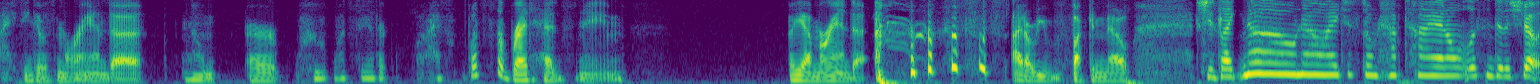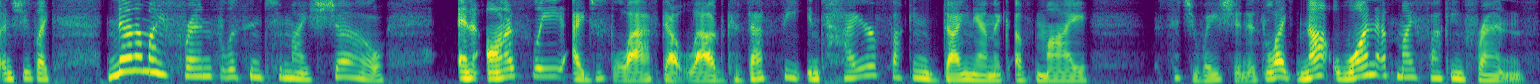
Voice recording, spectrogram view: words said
I think it was Miranda. No, or who? What's the other? What's the redhead's name? Oh yeah, Miranda. I don't even fucking know. She's like, no, no, I just don't have time. I don't listen to the show. And she's like, none of my friends listen to my show. And honestly, I just laughed out loud because that's the entire fucking dynamic of my situation. Is like not one of my fucking friends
